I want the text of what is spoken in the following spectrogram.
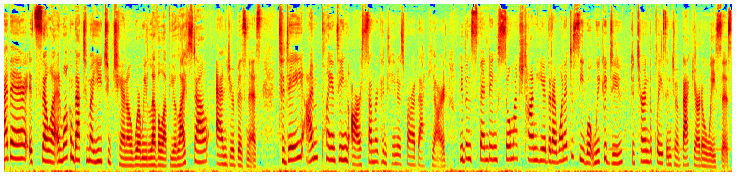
Hi there, it's Serwaa, and welcome back to my YouTube channel where we level up your lifestyle and your business. Today, I'm planting our summer containers for our backyard. We've been spending so much time here that I wanted to see what we could do to turn the place into a backyard oasis.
